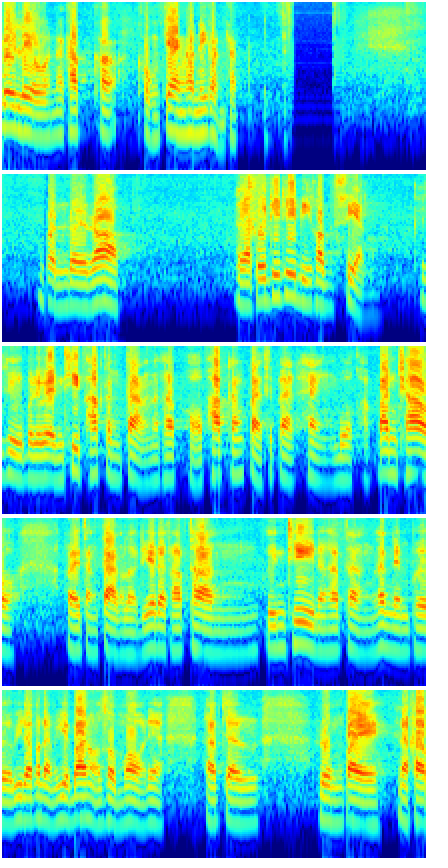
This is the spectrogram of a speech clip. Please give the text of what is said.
ด้วยเร็วนะครับ ก็คงแจ้งเท่านี้ก่อนครับบนโดยรอบนะครับพื้นที่ที่มีความเสี่ยงก็คือบริเวณที่พักต่างๆนะครับหอพักทั้ง 88 แห่งบวกกับบ้านเช่า อะไรต่างๆเหล่านี้นะครับ ทางพื้นที่นะครับ ทางท่านอำเภอวิรักษ์ผู้ใหญ่บ้านอสมอเนี่ยนะครับจะลงไปนะครับ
